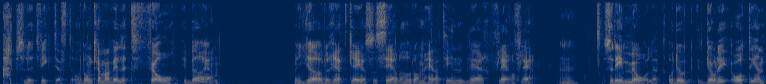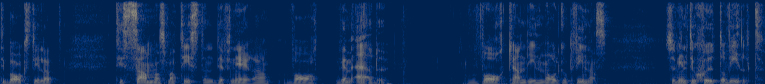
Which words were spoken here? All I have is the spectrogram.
absolut viktigaste. Och de kan vara väldigt få i början. Men gör du rätt grejer så ser du hur de hela tiden blir fler och fler. Mm. Så det är målet. Och då går det återigen tillbaks till att tillsammans med artisten definiera var, vem är du? Var kan din målgrupp finnas? Så vi inte skjuter vilt.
